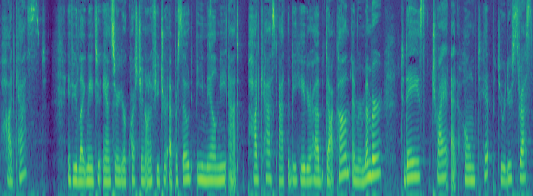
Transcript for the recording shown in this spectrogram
podcast. If you'd like me to answer your question on a future episode, email me at podcast at thebehaviorhub.com. And remember today's try it at home tip to reduce stress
